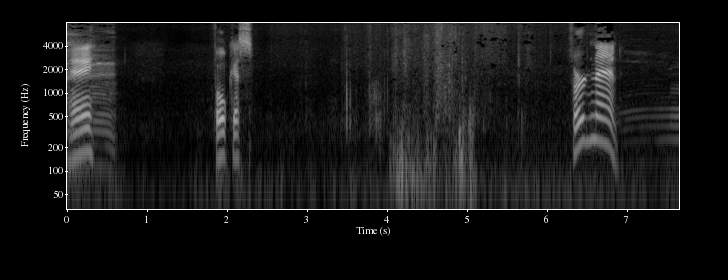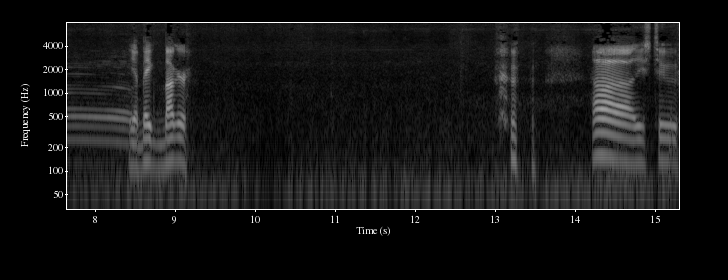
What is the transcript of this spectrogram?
Hey? Focus. Ferdinand. You big bugger. Ah, these two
